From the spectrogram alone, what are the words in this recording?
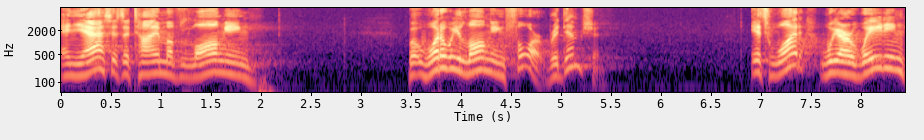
and yes, it's a time of longing. But what are we longing for? Redemption. It's what we are waiting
